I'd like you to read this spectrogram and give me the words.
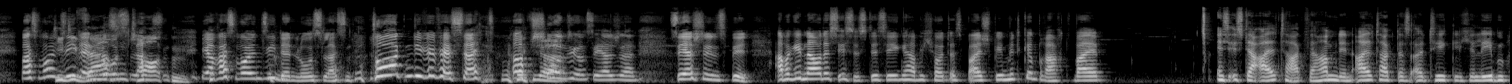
Was wollen Die Sie denn loslassen? Torten. Ja, was wollen Sie denn loslassen? Torten, die wir festhalten. Ob Ja. schon Sie uns herrschauen. Sehr schönes Bild. Aber genau das ist es. Deswegen habe ich heute das Beispiel mitgebracht, weil es ist der Alltag. Wir haben den Alltag, das alltägliche Leben.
